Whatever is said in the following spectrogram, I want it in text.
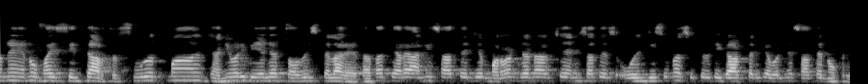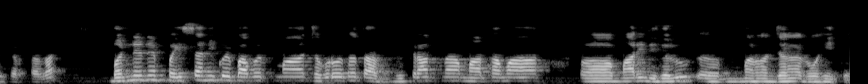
અને એનો ભાઈ સિદ્ધાર્થ સુરતમાં જાન્યુઆરી બે હજાર ચોવીસ પહેલાં રહેતા હતા. ત્યારે આની સાથે જે મરણ જનાર છે, એની સાથે ઓએનજીસીમાં સિક્યુરિટી ગાર્ડ તરીકે બંને સાથે નોકરી કરતા હતા. બંનેને પૈસાની કોઈ બાબતમાં ઝઘડો થતા વિક્રાંતના માથામાં મારી દીધેલું મરણ જનાર રોહિતે.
